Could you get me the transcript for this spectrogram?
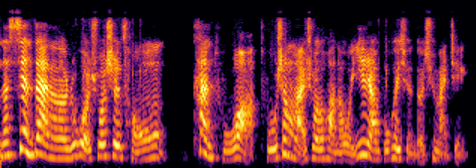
那现在呢？如果说是从看图啊图上来说的话呢，我依然不会选择去买这个，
